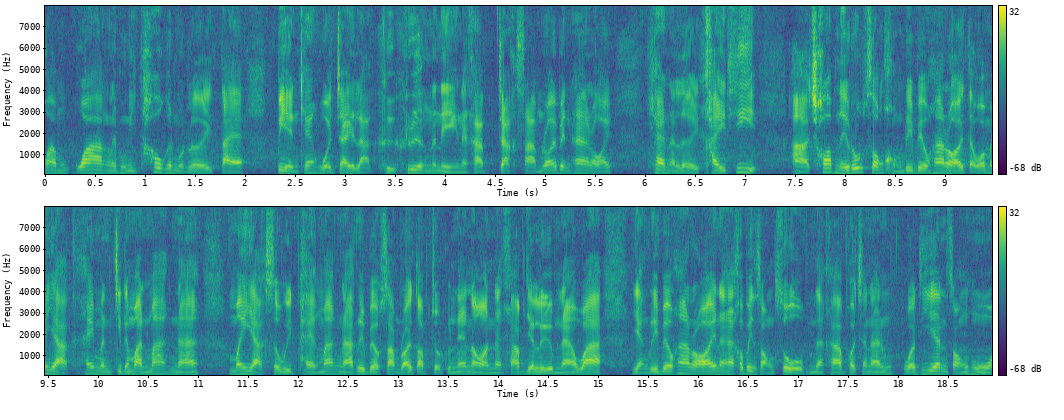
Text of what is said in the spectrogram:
ความกว้างอะไรพวกนี้เท่ากันหมดเลย แต่เปลี่ยนแค่หัวใจหลักคือเครื่องนั่นเองนะครับจาก 300 เป็น 500 แค่นั้นเลย ใครที่อาชอบในรูปทรงของ Rebel 500 แต่ว่าไม่อยากให้มันกินน้ำมันมากนะ ไม่อยากสวิตแพงมากนะ Rebel 300 ตอบโจทย์คุณแน่นอนนะครับอย่าลืมนะว่าอย่าง Rebel 500นะฮะเขาเป็น2สูบนะครับเพราะฉะนั้นหัวเทียน 2 หัว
